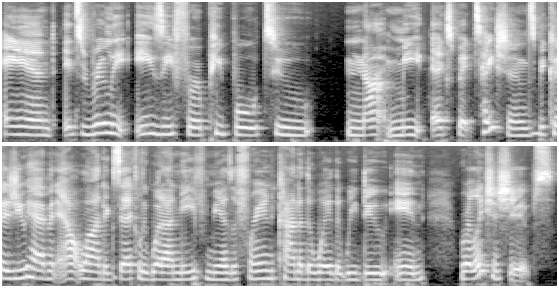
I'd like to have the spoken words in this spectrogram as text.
And it's really easy for people to not meet expectations because you haven't outlined exactly what I need from you as a friend, kind of the way that we do in relationships.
